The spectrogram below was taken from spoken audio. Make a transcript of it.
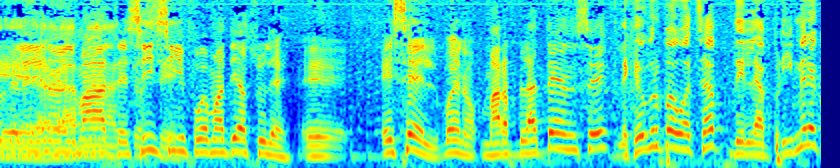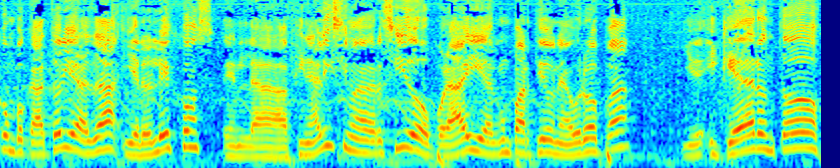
que, le dieron el mate. Garnacho, Sí, sí, fue Matías Zulé. Eh, es él, bueno, marplatense. Les quedó un grupo de WhatsApp de la primera convocatoria allá y a lo lejos, en la finalísima de haber sido por ahí algún partido en Europa, y, y quedaron todos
